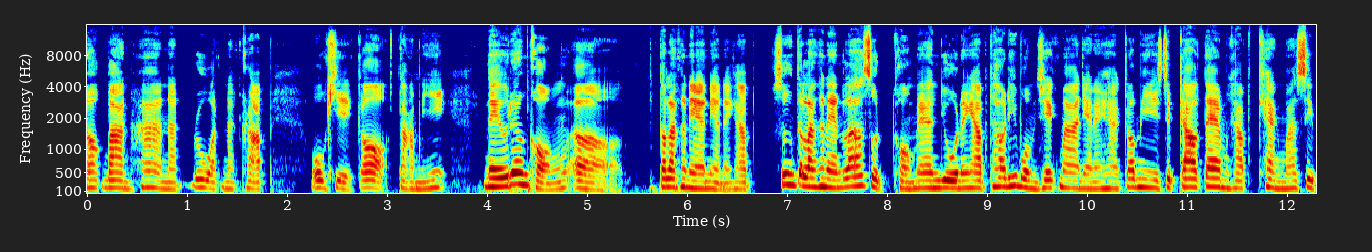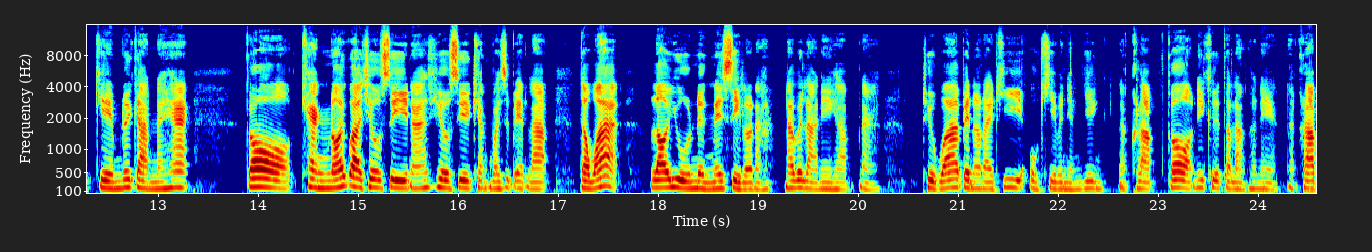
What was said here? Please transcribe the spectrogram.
นอกบ้าน 5 นัดรวดนะครับ โอเคก็ตามนี้ในเรื่องของออตารางคะแนนเนี่ยนะครับซึ่งตารางคะแนนล่าสุดของแมนยูนะครับเท่าที่ผมเช็คมาเนี่ยนะฮะก็มี 19 แต้มครับแข่งมา 10 เกมด้วยกันนะฮะก็แข่งน้อยกว่าเชลซีนะเชลซีแข่งไป 11 ละ แต่ว่าเราอยู่ 1 ใน 4 แล้วนะณเวลานี้ครับนะ ถือว่าเป็นอะไรที่โอเคเป็นอย่างยิ่งนะครับ ก็นี่คือตารางคะแนนนะครับ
